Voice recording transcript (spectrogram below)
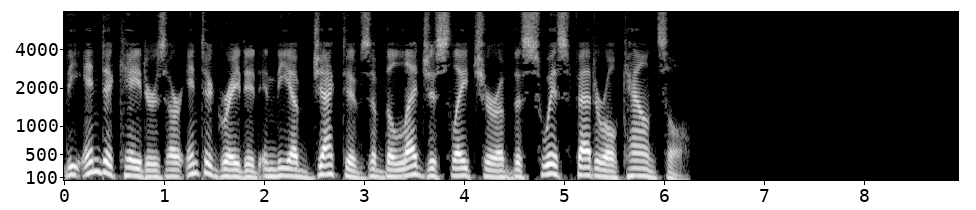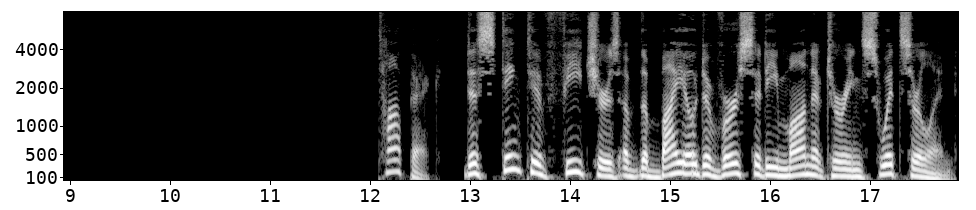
the indicators are integrated in the objectives of the legislature of the Swiss Federal Council. Distinctive features of the Biodiversity Monitoring Switzerland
